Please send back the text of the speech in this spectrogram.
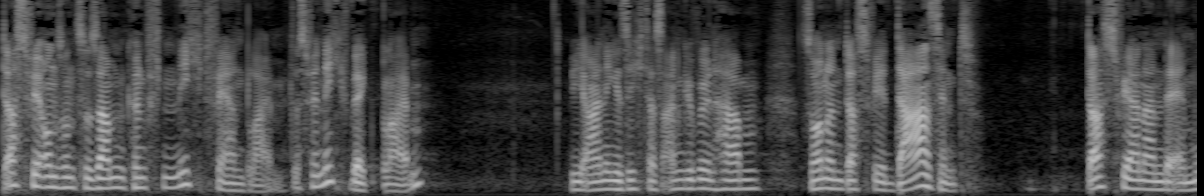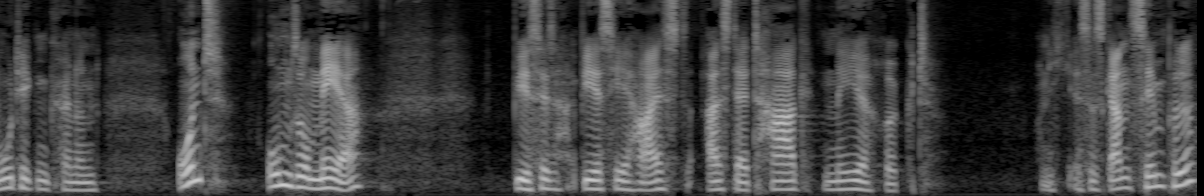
dass wir unseren Zusammenkünften nicht fernbleiben, dass wir nicht wegbleiben, wie einige sich das angewöhnt haben, sondern dass wir da sind dass wir einander ermutigen können und umso mehr, wie es, wie es hier heißt, als der Tag näher rückt. Und ich, es ist ganz simpel,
